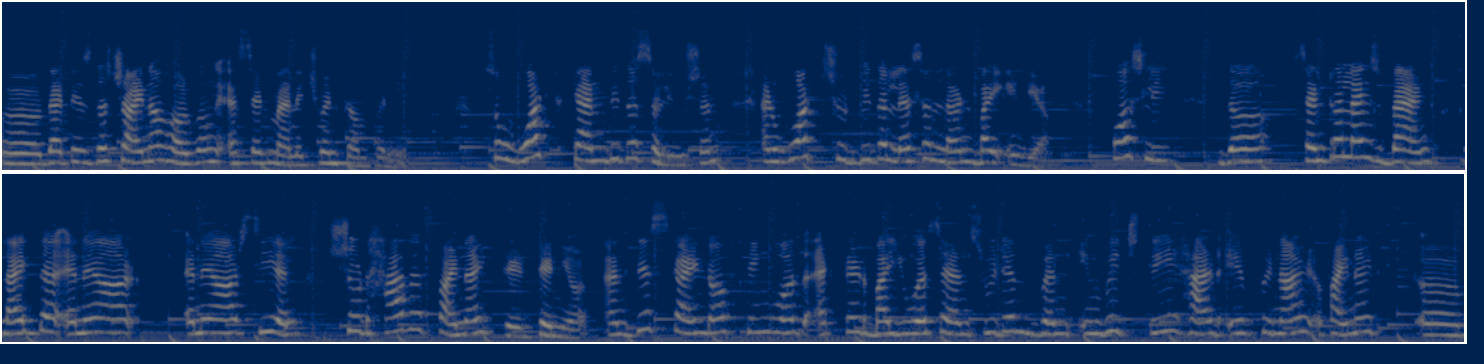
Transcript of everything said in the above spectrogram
uh, that is the China Huarong Asset Management Company. So, what can be the solution and what should be the lesson learned by India? Firstly, the centralized bank like the NAR NARCL should have a finite tenure, and this kind of thing was acted by USA and Sweden when in which they had a finite, finite uh,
